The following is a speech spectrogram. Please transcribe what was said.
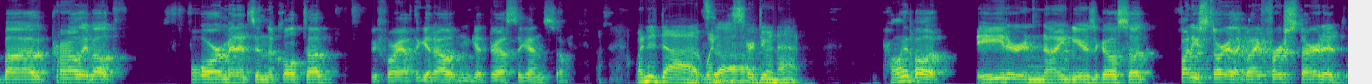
about probably about four minutes in the cold tub before I have to get out and get dressed again. So when did uh, when did you start uh, doing that? Probably about eight or nine years ago. So funny story. Like when I first started,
